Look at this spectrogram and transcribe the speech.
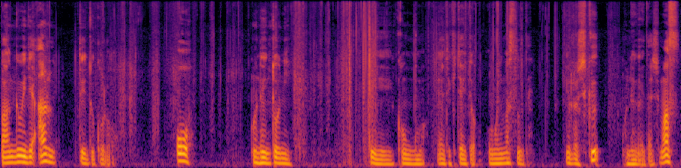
番組であるっていうところを念頭に、え、今後もやっていきたいと思いますのでよろしくお願いいたします。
